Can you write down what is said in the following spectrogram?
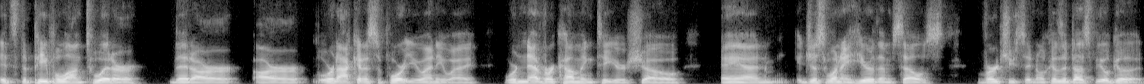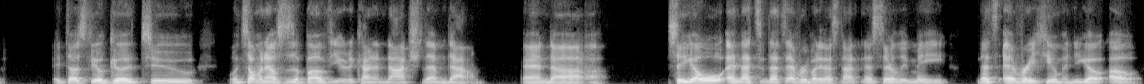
it's the people on Twitter that are are we're not going to support you anyway. We're never coming to your show and just want to hear themselves virtue signal because it does feel good it does feel good to when someone else is above you to kind of notch them down. And uh so you go, well, and that's that's everybody. That's not necessarily me. That's every human. You go, oh,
